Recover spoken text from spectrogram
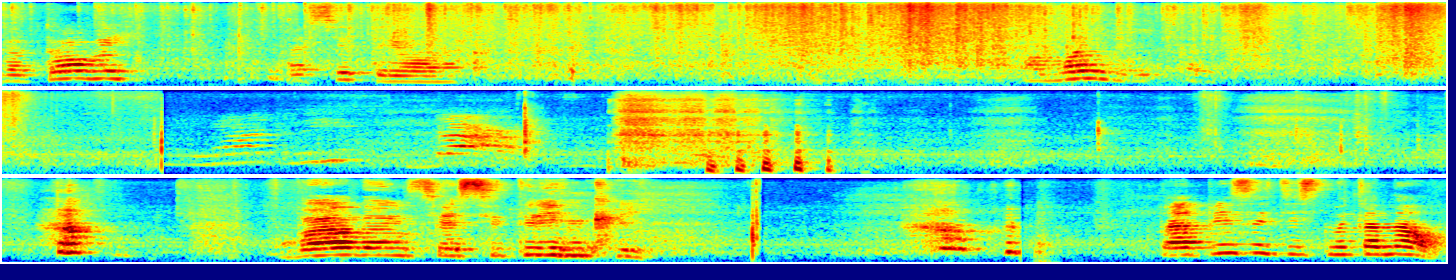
Готовый осетренок. По-моему, Балуемся ситринкой. Подписывайтесь на канал.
